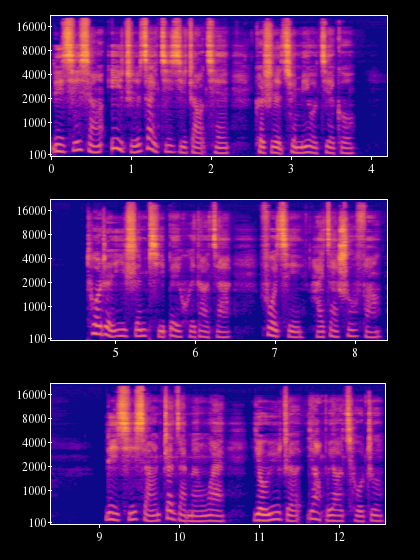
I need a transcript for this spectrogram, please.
李奇祥一直在积极找钱，可是却没有借够。拖着一身疲惫回到家，父亲还在书房。李奇祥站在门外，犹豫着要不要求助。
